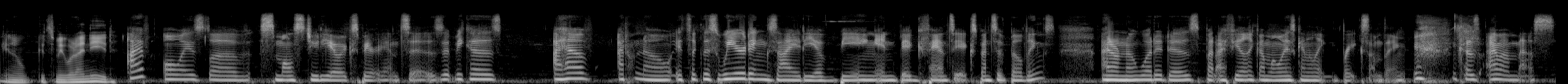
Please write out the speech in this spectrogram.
you know, gets me what I need? I've always loved small studio experiences because I have, I don't know, it's like this weird anxiety of being in big, fancy, expensive buildings. I don't know what it is, but I feel like I'm always going to like break something because I'm a mess.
